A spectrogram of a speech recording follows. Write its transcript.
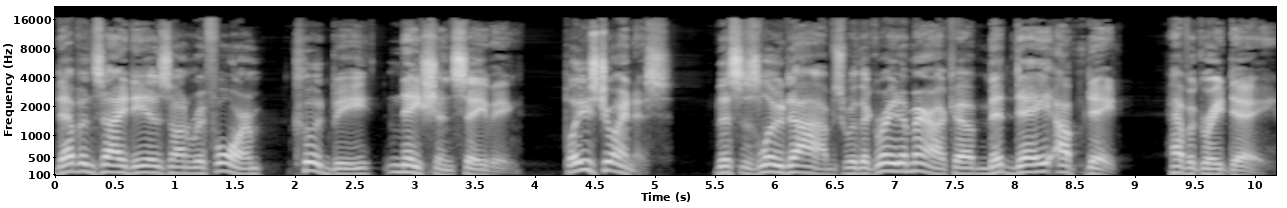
Devin's ideas on reform could be nation saving. Please join us this is Lou Dobbs with a Great America Midday Update. Have a great day.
